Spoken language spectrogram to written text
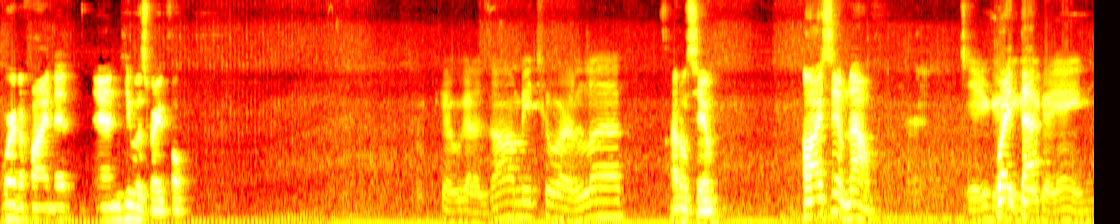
where to find it, and he was grateful. Okay, we got a zombie to our left. I don't see him. Oh, I see him now. Yeah, you good, Wait, you good, that- you good,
